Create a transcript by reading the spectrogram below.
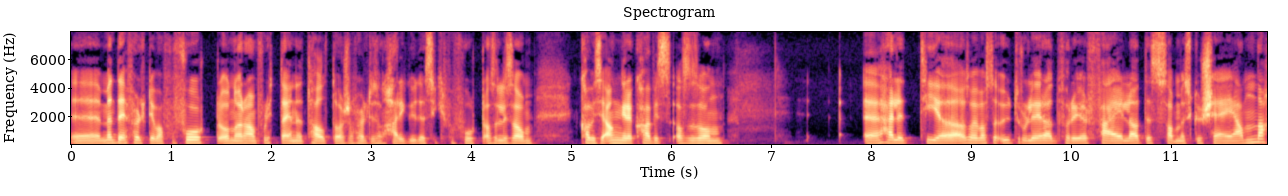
Eh, men det følte jeg var for fort. Og når han flytta inn et halvt år, så følte jeg sånn Herregud, det er sikkert for fort. Altså liksom Hva hvis jeg angrer? Hva hvis Altså sånn Hele tida altså, Jeg var så utrolig redd for å gjøre feil, at det samme skulle skje igjen, da.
